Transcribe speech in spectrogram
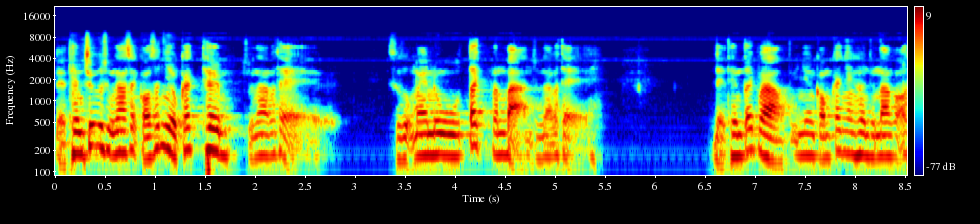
để thêm chữ chúng ta sẽ có rất nhiều cách thêm. Chúng ta có thể sử dụng menu text văn bản, chúng ta có thể để thêm text vào. Tuy nhiên có một cách nhanh hơn, chúng ta gõ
